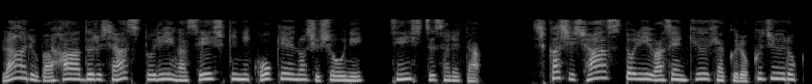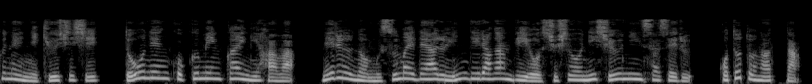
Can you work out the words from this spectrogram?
ラール・バハードル・シャーストリーが正式に後継の首相に選出された。しかしシャーストリーは1966年に急死し、同年国民会議派は、ネルーの娘であるインディラ・ガンディを首相に就任させることとなった。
